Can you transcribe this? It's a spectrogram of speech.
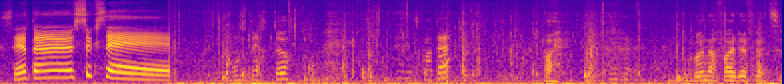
C'est un succès! Grosse Bertha. Tu es content? Ouais. Bonne affaire de fait, ça.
